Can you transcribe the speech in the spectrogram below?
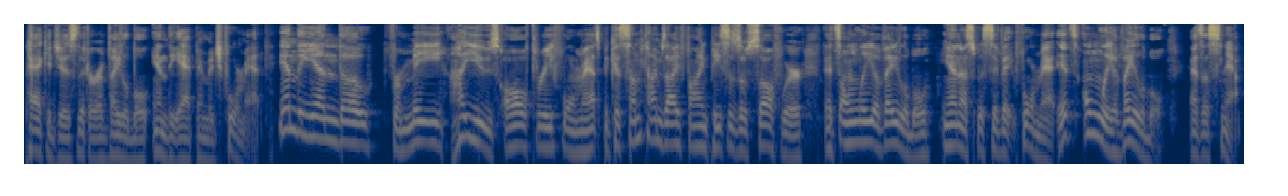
packages that are available in the AppImage format. In the end, though, for me, I use all three formats because sometimes I find pieces of software that's only available in a specific format. It's only available as a snap,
